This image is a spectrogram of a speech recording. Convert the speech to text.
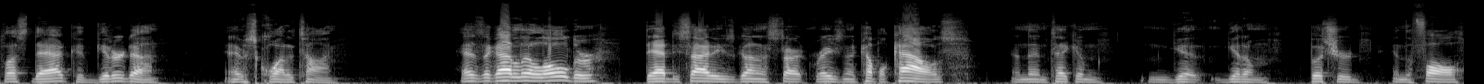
plus Dad, could get her done. And it was quite a time. As I got a little older, Dad decided he was going to start raising a couple cows and then take them and get, get them butchered in the fall.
